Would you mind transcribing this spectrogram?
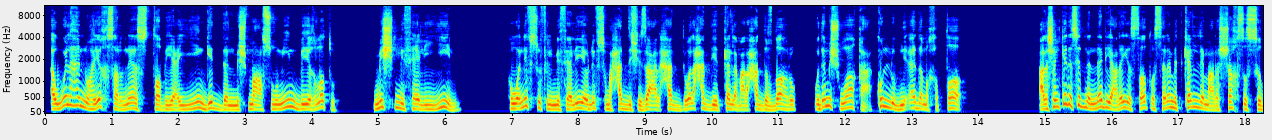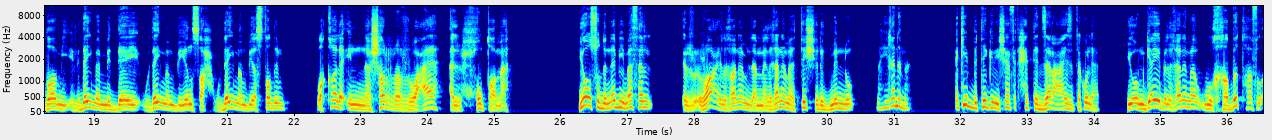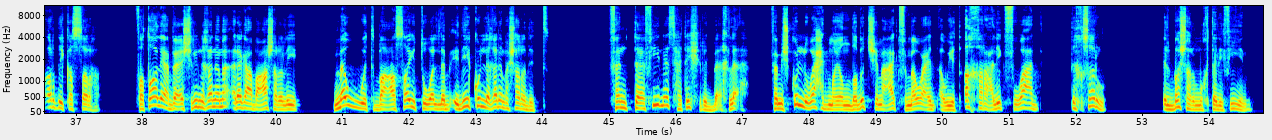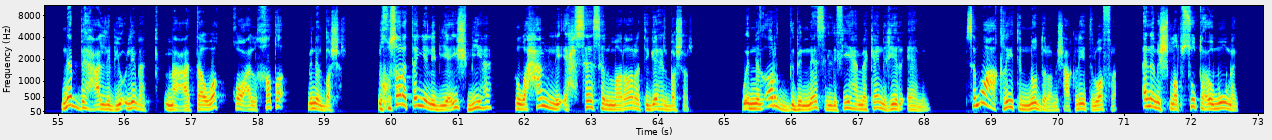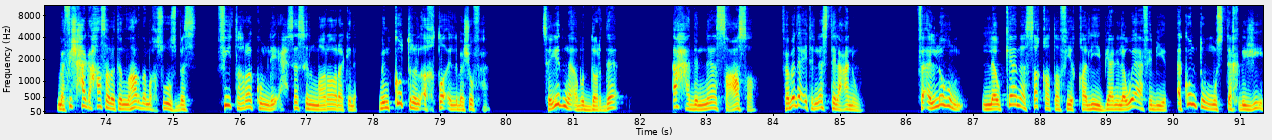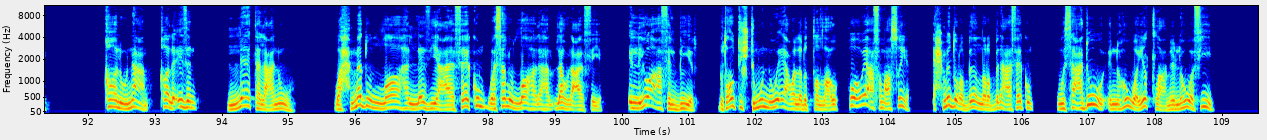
أولها إنه هيخسر ناس طبيعيين جدا مش معصومين بيغلطوا مش مثاليين. هو نفسه في المثالية ونفسه محدش يزعل حد ولا حد يتكلم على حد في ظهره وده مش واقع. كله ابن آدم خطاء. علشان كده سيدنا النبي عليه الصلاة والسلام اتكلم على الشخص الصدامي اللي دايما متضايق ودايما بينصح ودايما بيصطدم وقال إن شر الرعاة الحطمة. يقصد النبي مثل راعي الغنم لما الغنمة تشرد منه ما هي غنمة. أكيد بتجري شافت حتة زرع عايزة تاكلها. يقوم جايب الغنمة وخابطها في الأرض يكسرها. فطالع بعشرين غنمة راجع بعشرة ليه؟ موت بعصايته ولا بإيديه كل غنمة شردت. فانت في ناس هتشرد بأخلاقها. فمش كل واحد ما ينضبطش معاك في موعد أو يتأخر عليك في وعد. تخسره. البشر مختلفين. نبه على اللي بيؤلمك مع توقع الخطأ من البشر. الخسارة التانية اللي بيعيش بيها هو حمل إحساس المرارة تجاه البشر. وإن الأرض بالناس اللي فيها مكان غير آمن. سموها عقلية الندرة مش عقلية الوفرة. أنا مش مبسوط عموما. مفيش حاجة حصلت النهارده مخصوص بس في تراكم لإحساس المرارة كده من كتر الأخطاء اللي بشوفها. سيدنا أبو الدرداء أحد الناس عصى فبدأت الناس تلعنه. فقال لهم لو كان سقط في قليب يعني لو وقع في بير أكنتم مستخرجيه؟ قالوا نعم. قال اذا لا تلعنوه. واحمدوا الله الذي عافاكم وسلوا الله له, العافية. اللي يقع في البير بتقعدوا تشتموه إنه وقع ولا بتطلعوه؟ هو وقع في معصية. احمدوا ربنا إن ربنا عافاكم وساعدوه إن هو يطلع من اللي هو فيه.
